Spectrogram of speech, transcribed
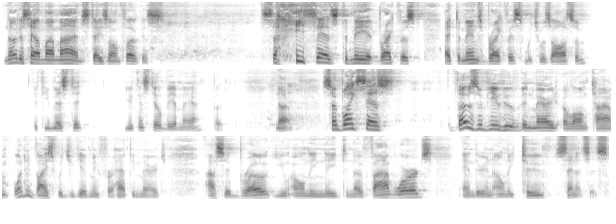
Notice how my mind stays on focus. So he says to me at breakfast, at the men's breakfast, which was awesome. If you missed it, you can still be a man, but no. So Blake says, those of you who have been married a long time, what advice would you give me for a happy marriage? I said, Bro, you only need to know five words, and they're in only two sentences.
